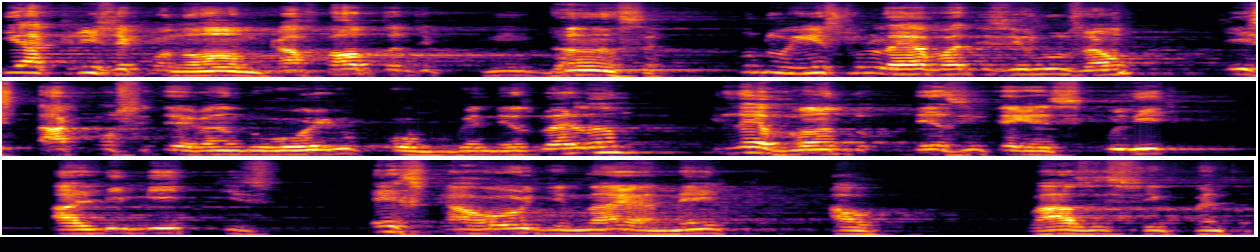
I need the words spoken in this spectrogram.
E a crise econômica, a falta de mudança, tudo isso leva à desilusão que está considerando hoje o povo venezuelano e levando desinteresse político a limites extraordinariamente altos, quase 50%.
